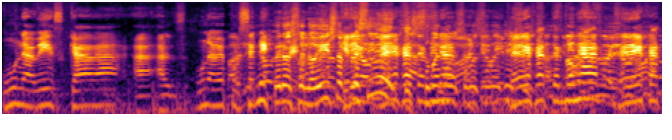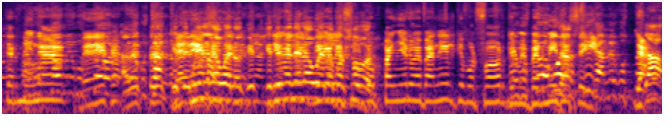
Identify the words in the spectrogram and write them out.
Una vez cada, a- una vez por semestre. Pero se lo hizo el presidente, ¿Me dejas terminar? ¿Me dejas terminar? ¿Me dejas terminar? ¿Me dejas A ver, pero que termine el abuelo, que, termine el abuelo, por favor. compañero de panel que por favor que Me permita seguir. Ya.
